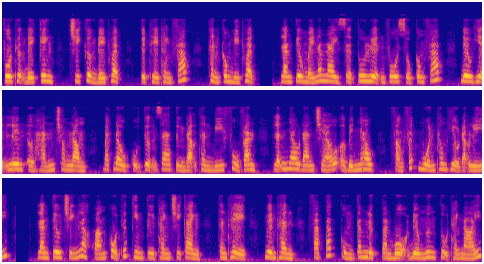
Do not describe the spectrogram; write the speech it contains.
Vô thượng đế kinh, trí cường đế thuật, tuyệt thế thành pháp, thần công bí thuật, Lăng Tiêu mấy năm nay sở tu luyện vô số công pháp đều hiện lên ở hắn trong lòng, bắt đầu cụ tượng ra từng đạo thần bí phủ văn, lẫn nhau đan chéo ở bên nhau, phảng phất muốn thông hiểu đạo lý. Lăng Tiêu chính là khoáng cổ thức kim tứ thành chi cảnh, thân thể, nguyên thần, pháp tắc cùng tâm lực toàn bộ đều ngưng tụ thành nói.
